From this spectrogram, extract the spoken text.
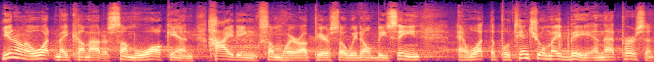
You don't know what may come out of some walk in hiding somewhere up here so we don't be seen, and what the potential may be in that person.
